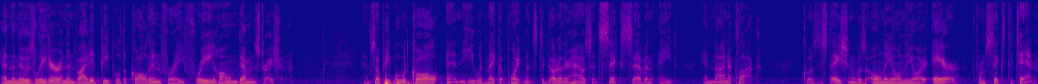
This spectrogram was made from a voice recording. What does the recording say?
and the news leader and invited people to call in for a free home demonstration. And so people would call, and he would make appointments to go to their house at 6, 7, 8, and 9 o'clock, because the station was only on the air from 6 to 10.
